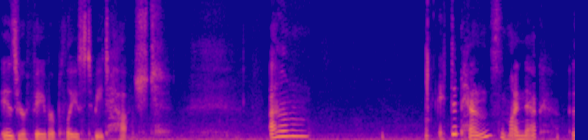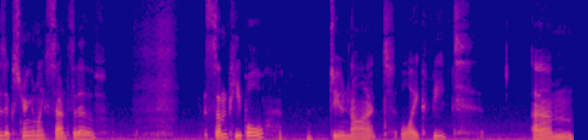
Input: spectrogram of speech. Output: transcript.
is your favorite place to be touched? Um, it depends. My neck is extremely sensitive. some people do not like feet. Um,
